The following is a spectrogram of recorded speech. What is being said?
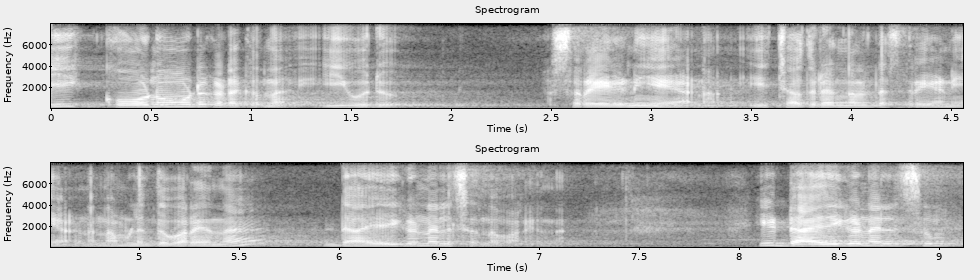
ഈ കോണോട് കിടക്കുന്ന ഈ ഒരു ശ്രേണിയാണ് ഈ ചതുരങ്ങളുടെ ശ്രേണിയാണ്. നമ്മളെന്ത് പറയുന്നത്? ഡയഗണൽസ് എന്ന് പറയുന്നത്. ഈ ഡയഗണൽസും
